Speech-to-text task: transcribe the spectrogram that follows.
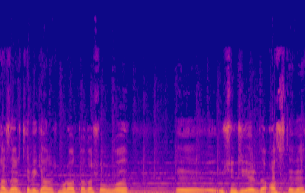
Xəzər TV gəlir Murad Dadaşoğlu. E, üçüncü yerdə AS TV,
